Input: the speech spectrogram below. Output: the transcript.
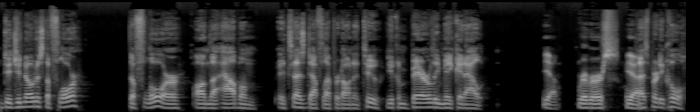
Did you notice the floor? The floor on the album, it says Def Leppard on it too. You can barely make it out. Yeah. Reverse. Yeah, That's pretty cool.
